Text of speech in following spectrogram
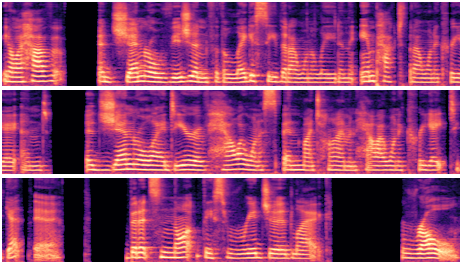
you know I have a general vision for the legacy that I want to lead and the impact that I want to create. And a general idea of how I want to spend my time and how I want to create to get there. But it's not this rigid, like, role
